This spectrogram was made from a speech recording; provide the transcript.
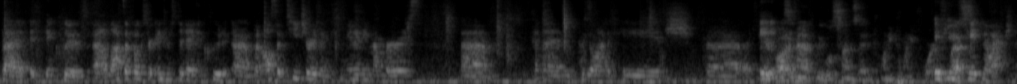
but it includes, uh, lots of folks who are interested in, include, um, but also teachers and community members. Um, and then we go on to page, uh, eight, It automatically will sunset in twenty twenty-four. if you take no action,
